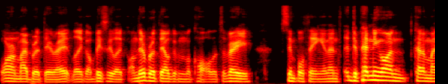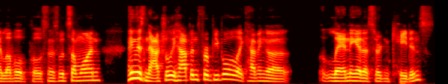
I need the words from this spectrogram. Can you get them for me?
or on my birthday, right? Like I'll basically like on their birthday, I'll give them a call. It's a very simple thing. And then depending on kind of my level of closeness with someone, I think this naturally happens for people, like having a landing at a certain cadence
